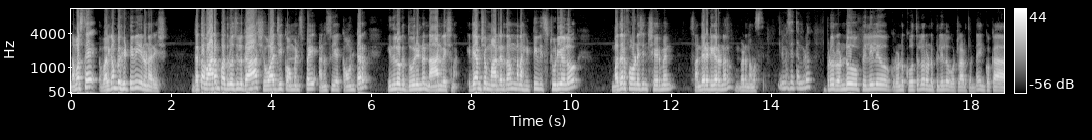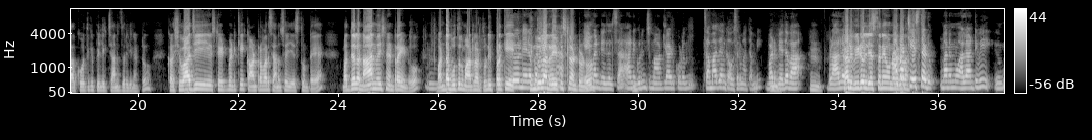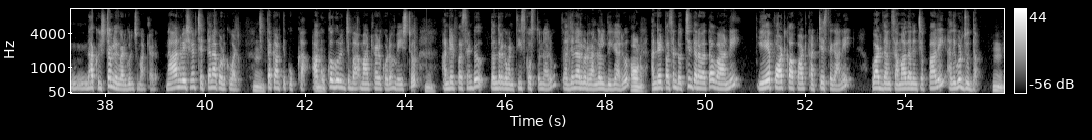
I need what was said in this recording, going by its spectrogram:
నమస్తే welcome to hit TV నేను నరేష్. గత వారం పది రోజులుగా శివాజీ కామెంట్స్ పై అనసూయ కౌంటర్ ఇందులోకి దూరిండు నా అన్వేషణ. ఇదే అంశం మాట్లాడదాం. మన హిట్ టీవీ స్టూడియోలో mother foundation chairman Sandhya Reddy గారు ఉన్నారు. మేడం నమస్తే. నమస్తే తమ్ముడు. ఇప్పుడు రెండు పిల్లిలు రెండు కోతులు రెండు పిల్లిలు కొట్లాడుతుంటే ఇంకొక కోతికి పిల్లికి ఛాన్స్ దొరికినట్టు. ఇక్కడ శివాజీ స్టేట్మెంట్కి కాంట్రవర్సీ అనసూయ చేస్తుంటే మధ్యలో నా అన్వేషణ ఎంటర్ అయ్యిండు. బండ బూతులు మాట్లాడుతుండు. ఇప్పటికీ నేను హిందువులను? రేపిస్టులు అంటుండు. ఏమంటే తెలుసా? ఆయన గురించి మాట్లాడుకోవడం సమాజానికి అవసరమా తమ్మి? వాడు వెదవా వీడియోలు చేస్తూనే ఉన్నాడు చేస్తాడు. మనము అలాంటివి నాకు ఇష్టం లేదు వాడి గురించి మాట్లాడు నా అన్వేషణ చెత్త నా కొడుకు వాడు. చిత్త కార్తీ కుక్క. ఆ కుక్క గురించి మాట్లాడుకోవడం వేస్ట్. హండ్రెడ్ పర్సెంట్ తొందరగా వాడిని తీసుకొస్తున్నారు. సజ్జనారు కూడా రంగలు దిగారు. హండ్రెడ్ పర్సెంట్ వచ్చిన తర్వాత వాడిని ఏ పాట్కి ఆ పాట్ కట్ చేస్తే గానీ వాడు దానికి సమాధానం చెప్పాలి అది కూడా చూద్దాం.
